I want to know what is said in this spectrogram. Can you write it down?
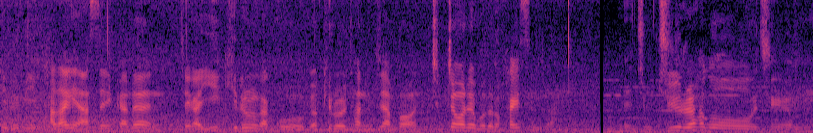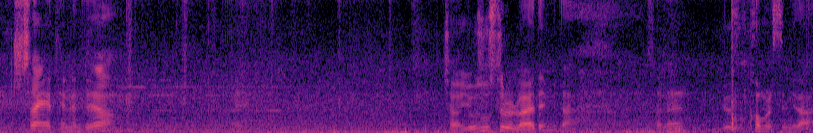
기름이 바닥에 났으니까는 제가 이 기름을 갖고 몇 킬로를 타는지 한번 측정을 해보도록 하겠습니다. 네, 지금 주유를 하고 지금 주차장에 됐는데요. 네. 저 요소수를 넣어야 됩니다. 저는 요소컴을 씁니다.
